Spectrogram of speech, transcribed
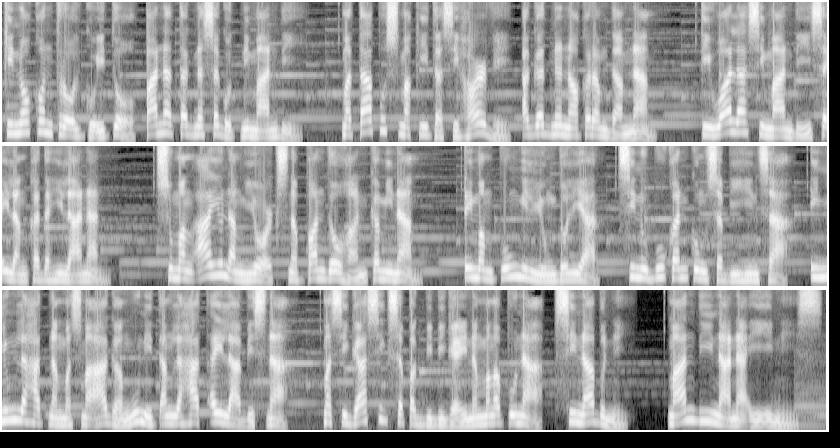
Kinokontrol ko ito, panatag na sagot ni Mandy. Matapos makita si Harvey, agad na nakaramdam ng tiwala si Mandy sa ilang kadahilanan. Sumang-ayon ang Yorks na pandohan kami ng 50 milyong dolyar. Sinubukan kong sabihin sa inyong lahat ng mas maaga ngunit ang lahat ay labis na. Masigasig sa pagbibigay ng mga puna, sinabi ni Mandy na naiinis.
